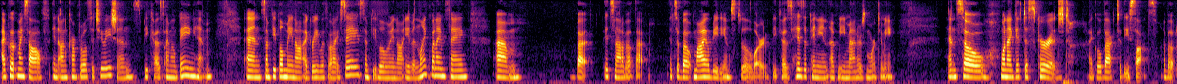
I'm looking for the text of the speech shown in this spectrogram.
I put myself in uncomfortable situations because I'm obeying Him. And some people may not agree with what I say, some people may not even like what I'm saying. Um, but it's not about that. It's about my obedience to the Lord because His opinion of me matters more to me. And so when I get discouraged, I go back to these thoughts about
